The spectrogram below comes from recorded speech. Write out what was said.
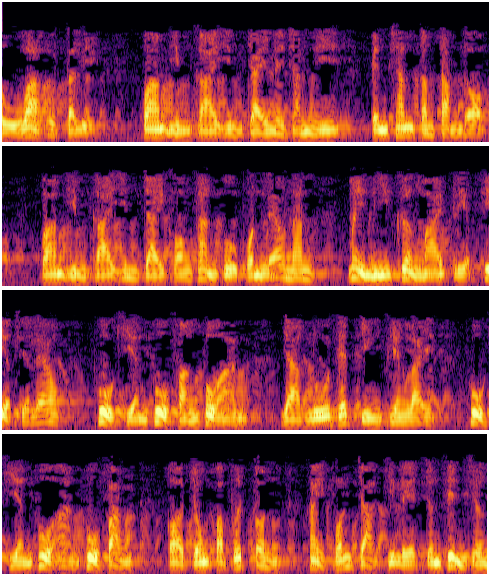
ตู่ว่าอุตริ ความอิ่มกายอิ่มใจในชั้นนี้ เป็นชั้นต่ำๆดอก ความอิ่มกายอิ่มใจของท่านผู้พ้นแล้วนั้น ไม่มีเครื่องหมายเปรียบเทียบเสียแล้ว ผู้เขียนผู้ฟังผู้อ่าน อยากรู้เท็จจริงเพียงไร ผู้เขียนผู้อ่านผู้ฟัง ก็จงประพฤติตนให้พ้นจากกิเลสจนสิ้นเชิง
